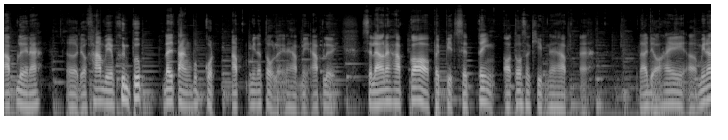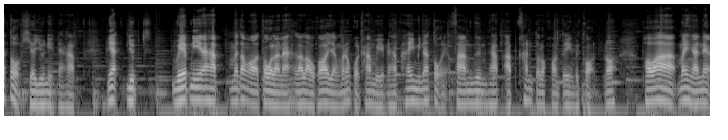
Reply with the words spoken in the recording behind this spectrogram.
อัพเลยนะเออเดี๋ยวข้ามเวฟขึ้นปุ๊บได้ตังค์ปุ๊บกดอัพมินาโตะเลยนะครับนี่อัพเลย เสร็จแล้วนะครับก็ไปปิด setting auto skip นะครับอะแล้วเดี๋ยวให้มินาโตะเคลียร์ยูนิตนะครับ เนี่ยหยุดเวฟนี้นะครับไม่ต้องออโต้แล้วนะ แล้วเราก็ยังไม่ต้องกดข้ามเวฟนะครับ ให้มินาโตะเนี่ยฟาร์มเงินครับ อัพขั้นตัวละครตัวเองไปก่อนเนาะเพราะว่าไม่งั้นเนี่ย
